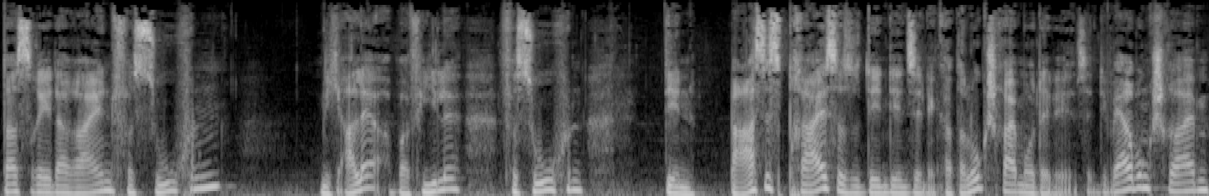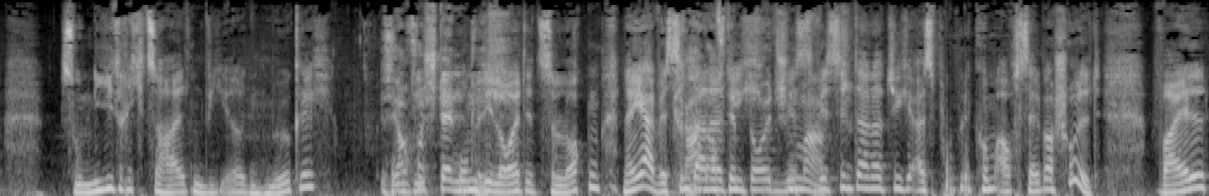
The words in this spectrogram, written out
dass Reedereien versuchen, nicht alle, aber viele versuchen, den Basispreis, also den, den sie in den Katalog schreiben oder den sie in die Werbung schreiben, so niedrig zu halten wie irgend möglich. Ist ja um auch verständlich. um die Leute zu locken. Naja, wir sind Gerade da natürlich, wir, wir sind da natürlich als Publikum auch selber schuld, weil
